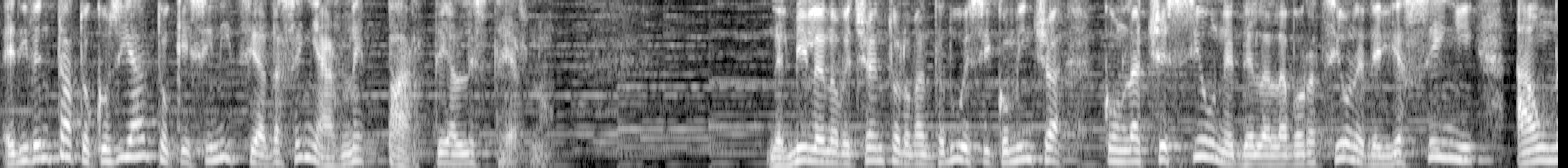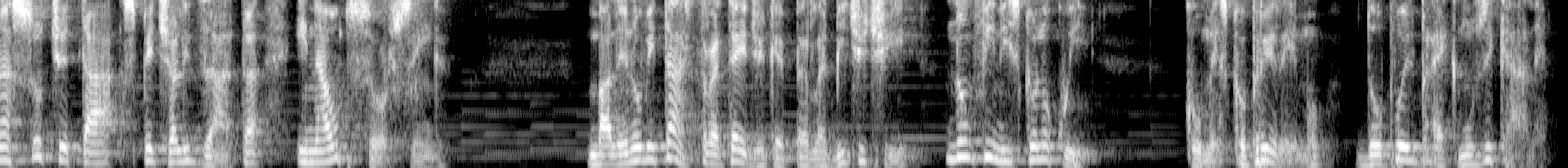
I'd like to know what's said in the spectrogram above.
è diventato così alto che si inizia ad assegnarne parte all'esterno. Nel 1992 si comincia con la cessione della lavorazione degli assegni a una società specializzata in outsourcing. Ma le novità strategiche per la BCC non finiscono qui, come scopriremo dopo il break musicale.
